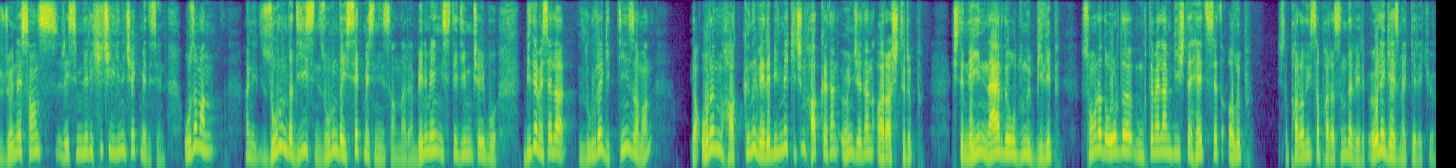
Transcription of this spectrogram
Rönesans resimleri hiç ilgini çekmedi senin. O zaman hani zorunda değilsin. Zorunda hissetmesin insanlar yani. Benim en istediğim şey bu. Bir de mesela Louvre'a gittiğin zaman ya oranın hakkını verebilmek için hakikaten önceden araştırıp işte neyin nerede olduğunu bilip sonra da orada muhtemelen bir işte headset alıp işte paralıysa parasını da verip öyle gezmek gerekiyor.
